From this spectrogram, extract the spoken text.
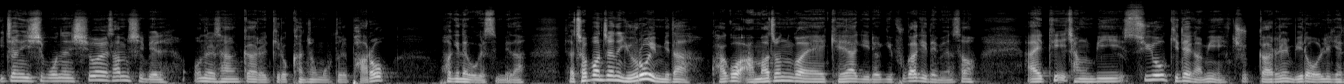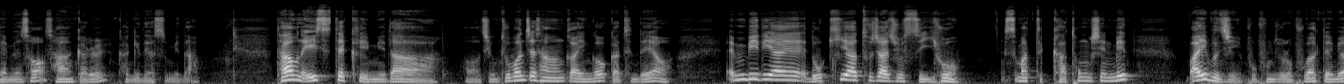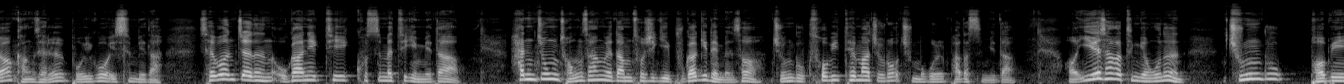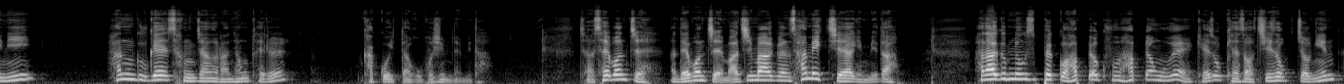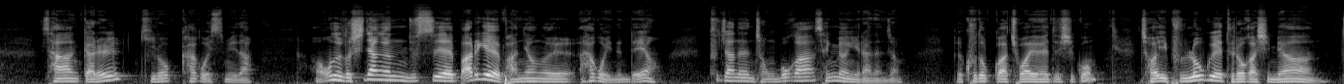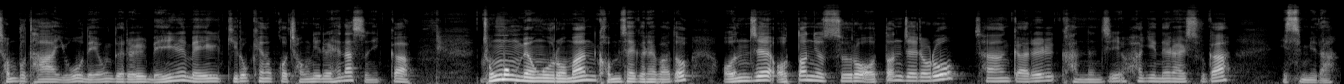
2025년 10월 30일 오늘 상한가를 기록한 종목들 바로 확인해 보겠습니다. 자, 첫 번째는 유로입니다. 과거 아마존과의 계약 이력이 부각이 되면서 IT 장비 수요 기대감이 주가를 밀어 올리게 되면서 상한가를 가게 되었습니다. 다음은 에이스테크입니다. 어, 지금 두 번째 상한가인 것 같은데요. 엔비디아의 노키아 투자 주스 이후 스마트카 통신 및 5G 부품주로 부각되며 강세를 보이고 있습니다. 세 번째는 오가닉 티 코스메틱입니다. 한중 정상회담 소식이 부각이 되면서 중국 소비 테마주로 주목을 받았습니다. 어, 이 회사 같은 경우는 중국 법인이 한국에 상장을 한 형태를 갖고 있다고 보시면 됩니다. 자, 세 번째, 아, 네 번째, 마지막은 삼익제약입니다. 하나금융 스펙과 합병, 후, 합병 후에 계속해서 지속적인 상한가를 기록하고 있습니다. 어, 오늘도 시장은 뉴스에 빠르게 반영을 하고 있는데요. 투자는 정보가 생명이라는 점. 그 구독과 좋아요 해두시고 저희 블로그에 들어가시면 전부 다요 내용들을 매일매일 기록해놓고 정리를 해놨으니까 종목명으로만 검색을 해봐도 언제 어떤 뉴스로 어떤 재료로 상한가를 갔는지 확인을 할 수가 있습니다.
